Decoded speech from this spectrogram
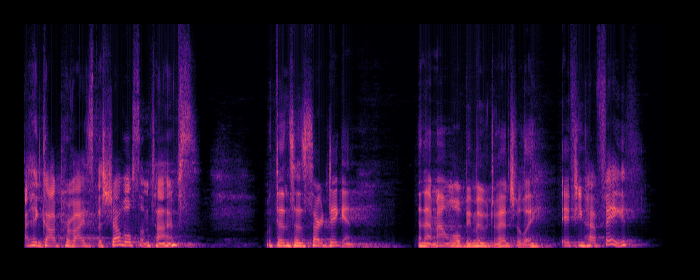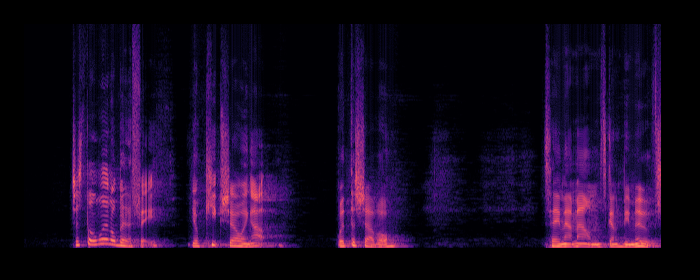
I think God provides the shovel sometimes, but then says, start digging, and that mountain will be moved eventually. If you have faith, just a little bit of faith, you'll keep showing up with the shovel saying that mountain's going to be moved.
